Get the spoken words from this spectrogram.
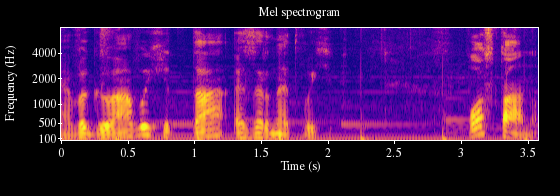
е, VGA вихід та Ethernet вихід. По стану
